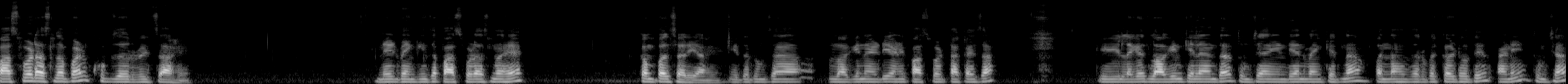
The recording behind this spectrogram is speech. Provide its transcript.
पासवर्ड असणं पण खूप जरुरीचं आहे. नेट बँकिंगचा पासवर्ड असणं हे कंपल्सरी आहे. इथं तुमचा लॉग इन आय डी आणि पासवर्ड टाकायचा. की लगेच लॉग इन केल्यानंतर तुमच्या इंडियन बँकेतनं पन्नास हजार रुपये कट होतील आणि तुमच्या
